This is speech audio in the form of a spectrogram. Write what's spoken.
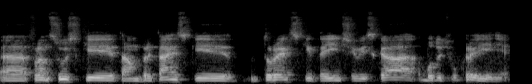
е, французькі, там британські, турецькі та інші війська будуть в Україні.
